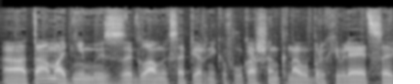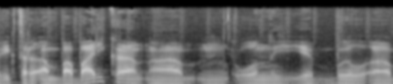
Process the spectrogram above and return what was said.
А, там одним из главных соперников Лукашенко на выборах является Виктор Бабарика. А, он был а,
